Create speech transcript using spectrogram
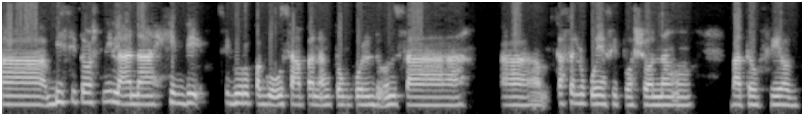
uh, visitors nila na hindi siguro pag-uusapan ang tungkol doon sa uh, kasalukuyang sitwasyon ng battlefield.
